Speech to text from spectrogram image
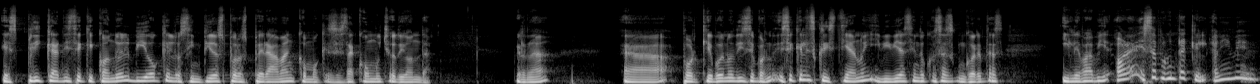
explica, dice que cuando él vio que los impíos prosperaban, como que se sacó mucho de onda, ¿verdad? Ah, porque, bueno, dice, dice que él es cristiano y vivía haciendo cosas incorrectas y le va bien. Ahora, esa pregunta que a mí me,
